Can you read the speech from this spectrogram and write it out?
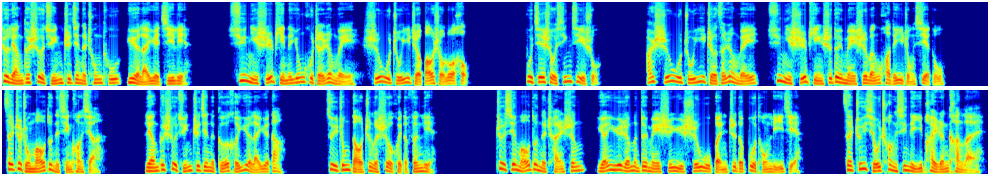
这两个社群之间的冲突越来越激烈。虚拟食品的拥护者认为，食物主义者保守落后，不接受新技术，而食物主义者则认为，虚拟食品是对美食文化的一种亵渎。在这种矛盾的情况下，两个社群之间的隔阂越来越大，最终导致了社会的分裂。这些矛盾的产生源于人们对美食与食物本质的不同理解。在追求创新的一派人看来，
